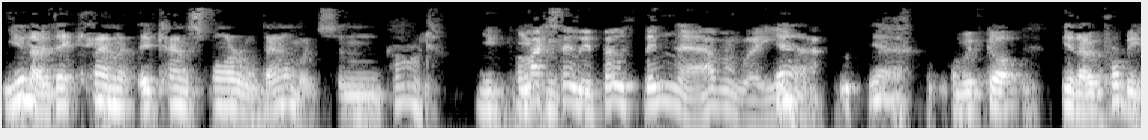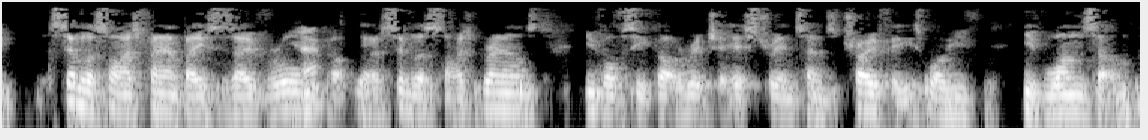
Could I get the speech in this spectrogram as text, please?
you know, they can, it can spiral downwards and. God. You, well, like can, I say, we've both been there, haven't we? Yeah, yeah. And we've got, you know, probably similar sized fan bases overall. Yeah. We've got, you know, similar sized grounds. You've obviously got a richer history in terms of trophies. Well, you've, you've won some.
